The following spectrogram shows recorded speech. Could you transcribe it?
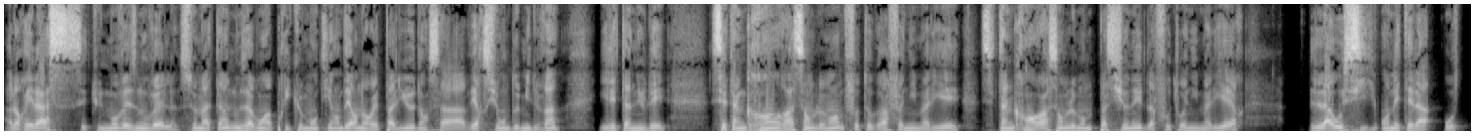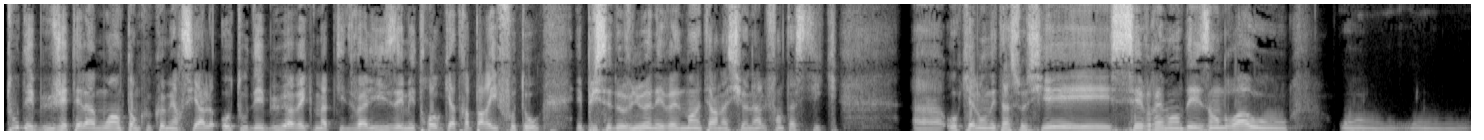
Alors hélas, c'est une mauvaise nouvelle. Ce matin, nous avons appris que Monty-Ander n'aurait pas lieu dans sa version 2020. Il est annulé. C'est un grand rassemblement de photographes animaliers. C'est un grand rassemblement de passionnés de la photo animalière là aussi, on était là au tout début. J'étais là moi en tant que commercial au tout début avec ma petite valise et mes trois ou quatre appareils photo. Et puis c'est devenu un événement international fantastique euh, auquel on est associé. Et c'est vraiment des endroits où où,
